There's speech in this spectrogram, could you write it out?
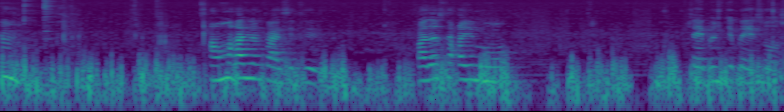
ang mahal ng tricycle. Kada sakay mo, 70 pesos.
